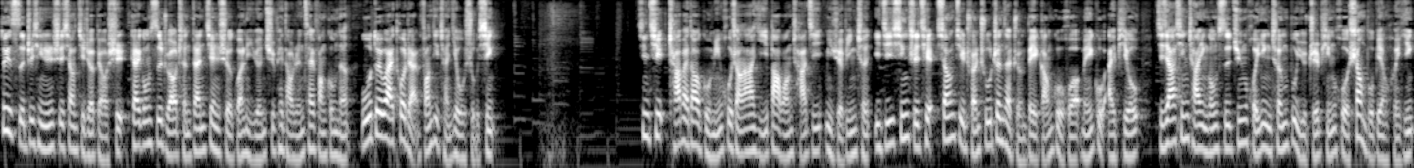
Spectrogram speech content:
对此，知情人士向记者表示，该公司主要承担建设、管理园区配套人才房功能，无对外拓展房地产业务属性。近期，茶百道股民沪上阿姨、霸王茶姬、蜜雪冰城以及新时切相继传出正在准备港股或美股 IPO，几家新茶饮公司均回应称不予置评或尚不便回应。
